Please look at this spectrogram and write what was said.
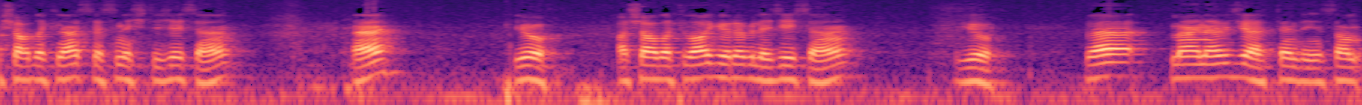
aşağıdakilərin səsini eşidəcəksən, hə? Yox. Aşağıdakiləri görə biləcəksən? Yox. Və mənəvi cəhətdən də insan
